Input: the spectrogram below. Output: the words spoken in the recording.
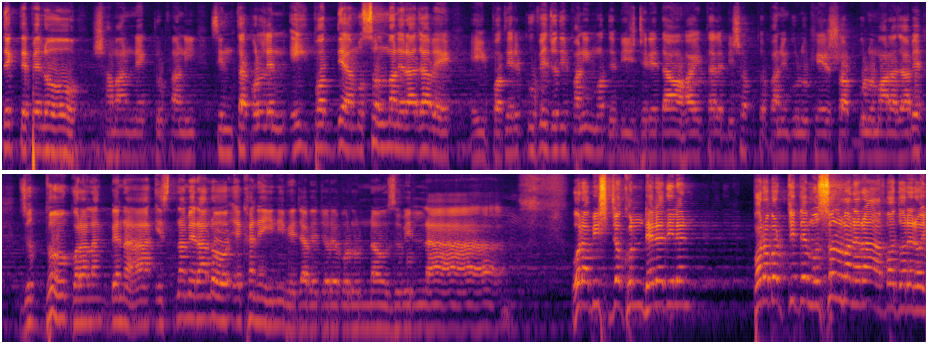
দেখতে পেল। সামান্য একটু পানি। চিন্তা করলেন, এই পথ দিয়া মুসলমানেরা যাবে। এই পথের কূপে যদি পানির মধ্যে বিষ ঢেলে দেওয়া হয়, তাহলে বিষাক্ত পানিগুলো খেয়ে সবগুলো মারা যাবে। যুদ্ধ করা লাগবে না, ইসলামের আলো এখানেই নিভে যাবে, জোরে বলুন, নাউজুবিল্লাহ। ওরা বিষ যখন ঢেলে দিলেন, পরবর্তীতে মুসলমানেরা বদরের ওই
